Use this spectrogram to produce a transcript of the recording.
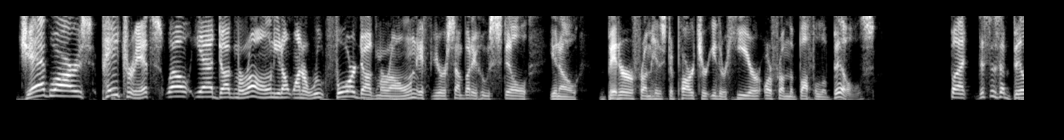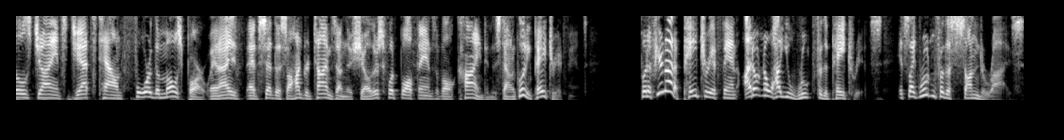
Jaguars, Patriots. Well, yeah, Doug Marrone. You don't want to root for Doug Marrone if you're somebody who's still, you know, bitter from his departure either here or from the Buffalo Bills. But this is a Bills, Giants, Jets town for the most part. And I've, I've said this a hundred times on this show. There's football fans of all kind in this town, including Patriot fans. But if you're not a Patriot fan, I don't know how you root for the Patriots. It's like rooting for the sun to rise,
